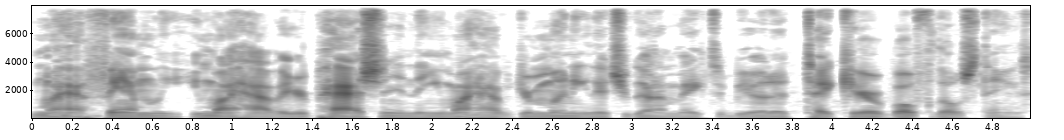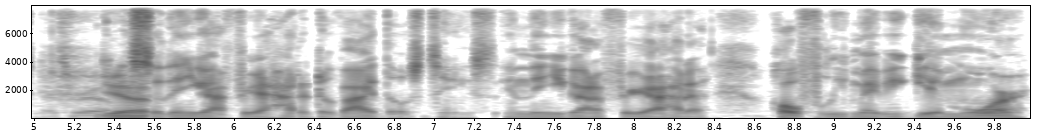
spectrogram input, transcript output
you might have family, you might have your passion, and then you might have your money that you gotta make to be able to take care of both of those things. That's real. Yeah. So then you gotta figure out how to divide those things, and then you gotta figure out how to hopefully maybe get more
